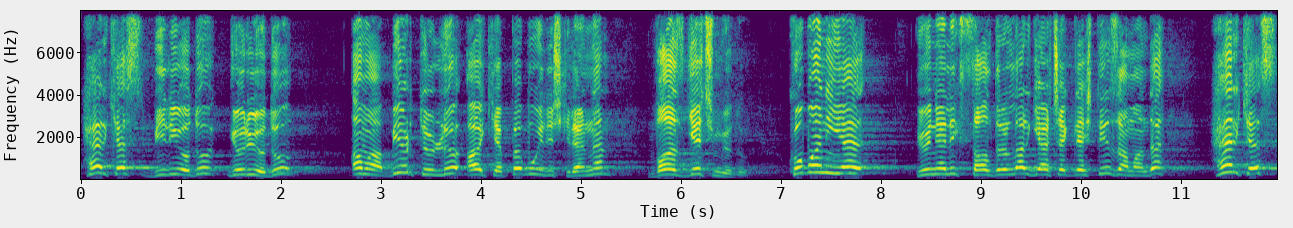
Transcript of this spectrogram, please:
herkes biliyordu, görüyordu. Ama bir türlü AKP bu ilişkilerinden vazgeçmiyordu. Kobani'ye yönelik saldırılar gerçekleştiği zaman da herkes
